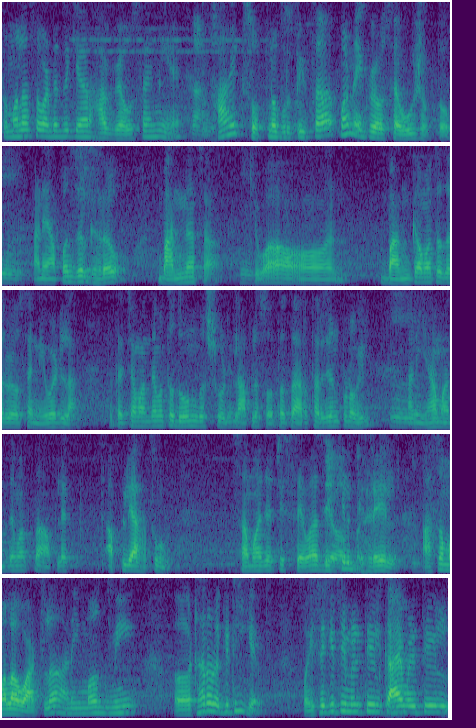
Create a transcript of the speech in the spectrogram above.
तर मला असं वाटायचं की यार हा व्यवसाय नाही आहे. हा एक स्वप्नपूर्तीचा पण एक व्यवसाय होऊ शकतो. आणि आपण जर घरं बांधण्याचा किंवा बांधकामाचा जर व्यवसाय निवडला तर त्याच्या माध्यमातून दोन गोष्टी होईल आपलं स्वतःचं अर्थार्जन पण होईल आणि ह्या माध्यमातून आपल्या आपल्या हातून समाजाची सेवा देखील घडेल असं मला वाटलं. आणि मग मी ठरवलं की ठीक आहे पैसे किती मिळतील काय मिळतील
